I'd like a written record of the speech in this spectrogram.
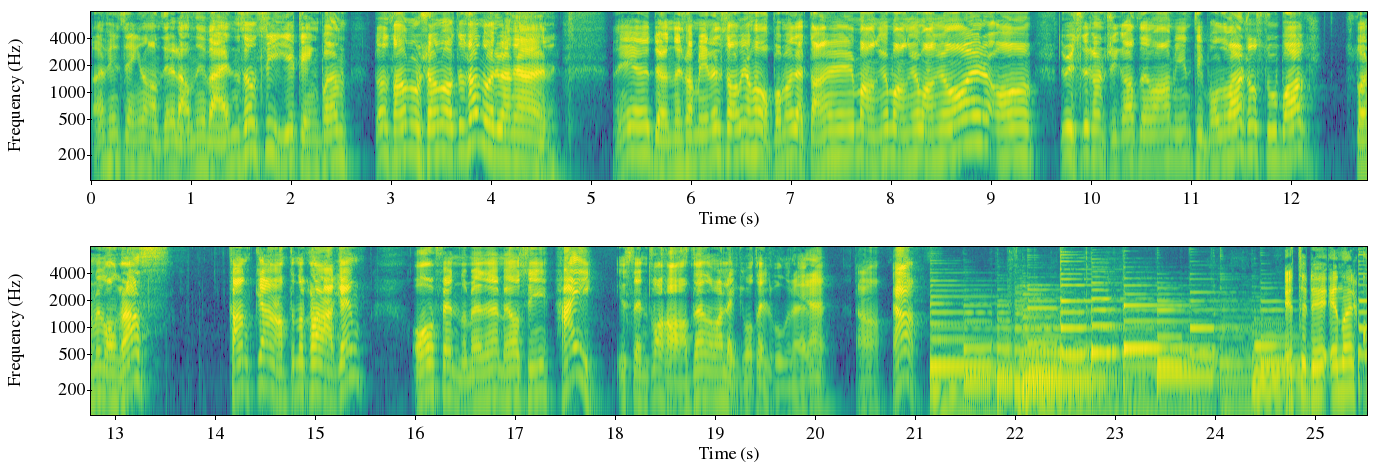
Og Det fins ingen andre land i verden som sier ting på en, en sånn morsom måte som nordmenn gjør. I Dønner-familien har vi holdt på med dette i mange, mange mange år, og du visste kanskje ikke at det var min tippoldefar som sto bak Storm i vannglass? Kan ikke annet enn å klage. Og fenomenet med å si hei istedenfor ha det når man legger på telefonrøret. Ja, ja. Etter det NRK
